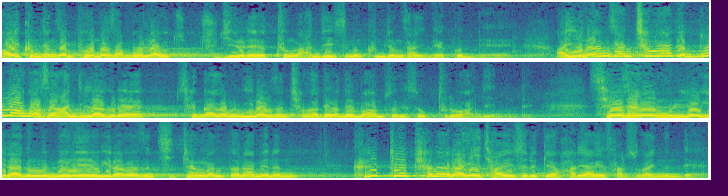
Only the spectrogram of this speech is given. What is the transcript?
아이 금정산 범어산 뭘라고 주지를 해요. 등 앉아 있으면 금정산이 내 건데. 아 인왕산 청와대 문하고 가서 앉을라 그래. 생각하면 인왕산 청와대가 내 마음속에 쏙 들어와 앉아 있는데 세상의 물욕이라든가 명예욕이라고 해서 집착만 떠나면은 그렇게 편안하게 자유스럽게 화려하게 살 수가 있는데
